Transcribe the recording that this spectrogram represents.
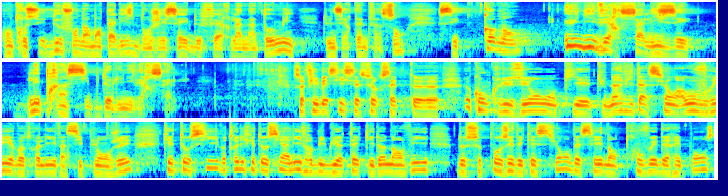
contre ces deux fondamentalismes dont j'essaye de faire l'anatomie d'une certaine façon, c'est comment universaliser les principes de l'universel. Sophie Bessy, c'est sur cette euh, conclusion qui est une invitation à ouvrir votre livre, à s'y plonger, qui est aussi, votre livre est aussi un livre bibliothèque qui donne envie de se poser des questions, d'essayer d'en trouver des réponses,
